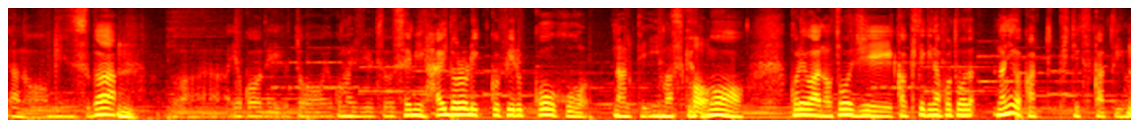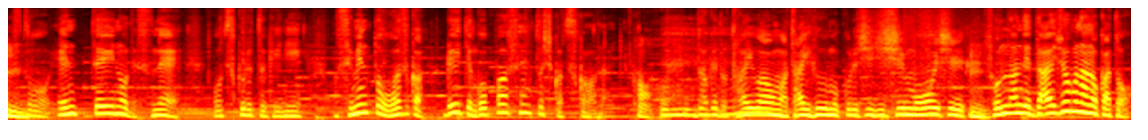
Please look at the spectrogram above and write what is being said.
あの技術が、うん。まあ、横で言うと横文字で言うとセミハイドロリックフィル工法なんて言いますけどもこれはあの当時画期的なこと何が画期的かと言いますと、園庭のですねを作る時にセメントをわずか0.5%しか使わない。はあはだけど台湾は台風も来るし地震も多いし、ん。そんなんで大丈夫なのかと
